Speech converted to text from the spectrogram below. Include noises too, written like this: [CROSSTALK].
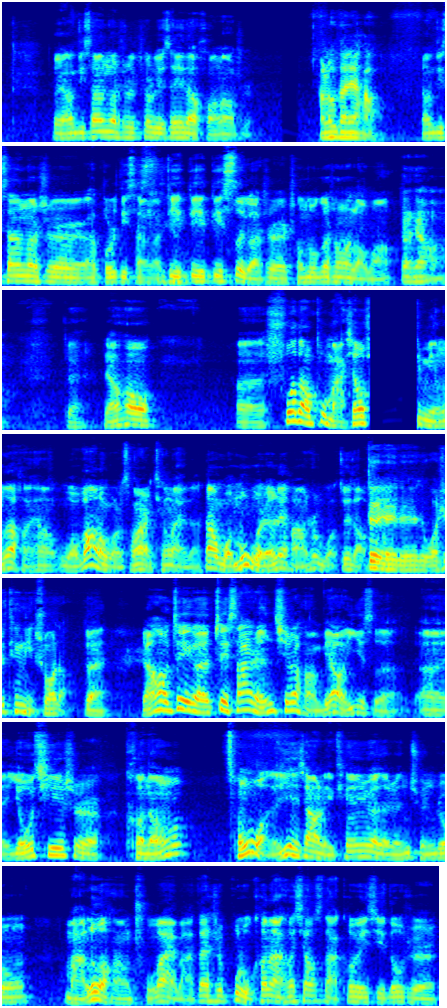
对，然后第三个是 QBC 的黄老师，Hello，大家好。然后第三个是呃，不是第三个，第 [LAUGHS] 第第四个是成都歌声的老王，大家好。对，然后呃，说到布马肖。这名字好像我忘了我是从哪儿听来的，但我们五个人里好像是我最早。对对对对对，我是听你说的。对，然后这个这仨人其实好像比较有意思，呃，尤其是可能从我的印象里听音乐的人群中，马勒好像除外吧，但是布鲁克纳和肖斯塔科维奇都是，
